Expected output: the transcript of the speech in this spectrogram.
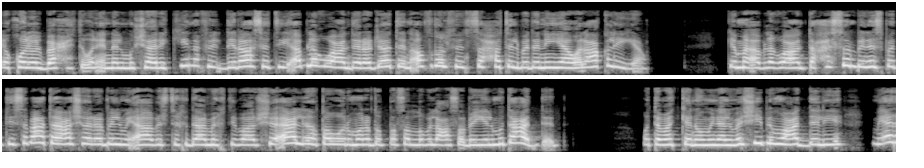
يقول الباحثون أن المشاركين في الدراسة أبلغوا عن درجات أفضل في الصحة البدنية والعقلية كما أبلغوا عن تحسن بنسبة 17% باستخدام اختبار شائع لتطور مرض التصلب العصبي المتعدد. وتمكنوا من المشي بمعدل 100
